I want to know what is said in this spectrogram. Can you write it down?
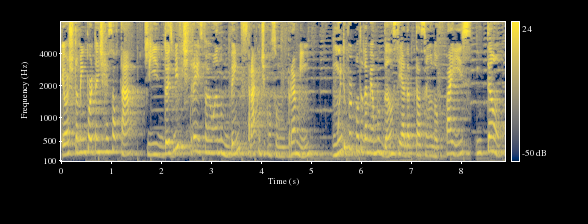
Eu acho também importante ressaltar que 2023 foi um ano bem fraco de consumo para mim, muito por conta da minha mudança e adaptação em um novo país. Então,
